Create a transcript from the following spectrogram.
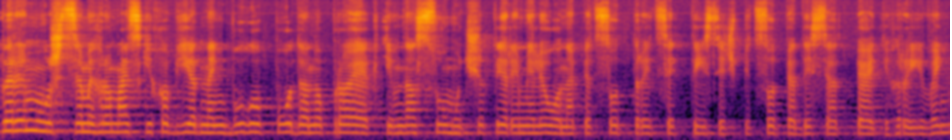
Переможцями громадських об'єднань було подано проєктів на суму 4 мільйона 530 тисяч 555 гривень.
